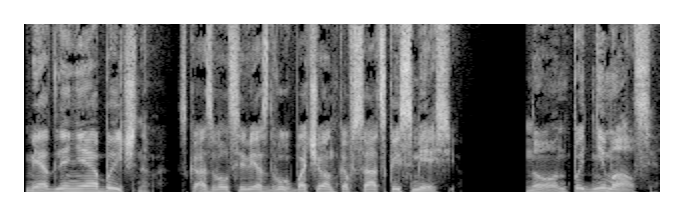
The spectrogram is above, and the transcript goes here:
Медленнее обычного, сказывался вес двух бочонков с адской смесью. Но он поднимался.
